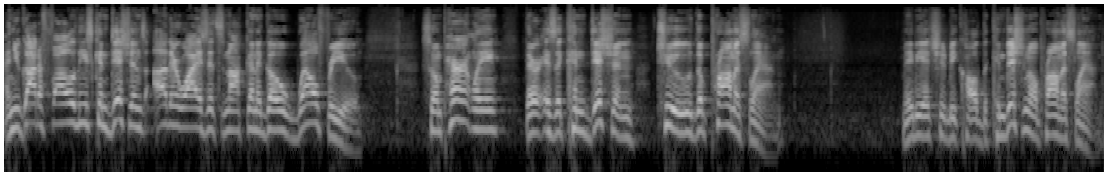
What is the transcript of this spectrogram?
and you got to follow these conditions, otherwise, it's not going to go well for you. So, apparently, there is a condition to the promised land. Maybe it should be called the conditional promised land.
